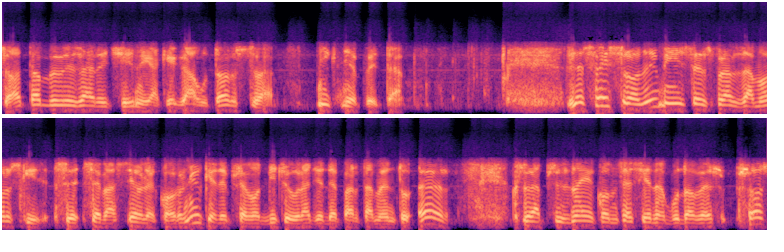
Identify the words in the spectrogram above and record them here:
Co to były za ryciny? Jakiego autorstwa? Nikt nie pyta. Ze swej strony minister spraw zamorskich Sebastian Lecornu, kiedy przewodniczył Radzie Departamentu R, która przyznaje koncesję na budowę szos,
